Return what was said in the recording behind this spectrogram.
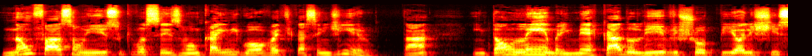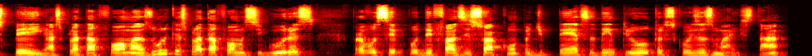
Não façam isso que vocês vão cair igual, vai ficar sem dinheiro, tá? Então lembrem, Mercado Livre, Shopee, OLX as plataformas, as únicas plataformas seguras para você poder fazer sua compra de peças, dentre outras coisas mais, tá?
